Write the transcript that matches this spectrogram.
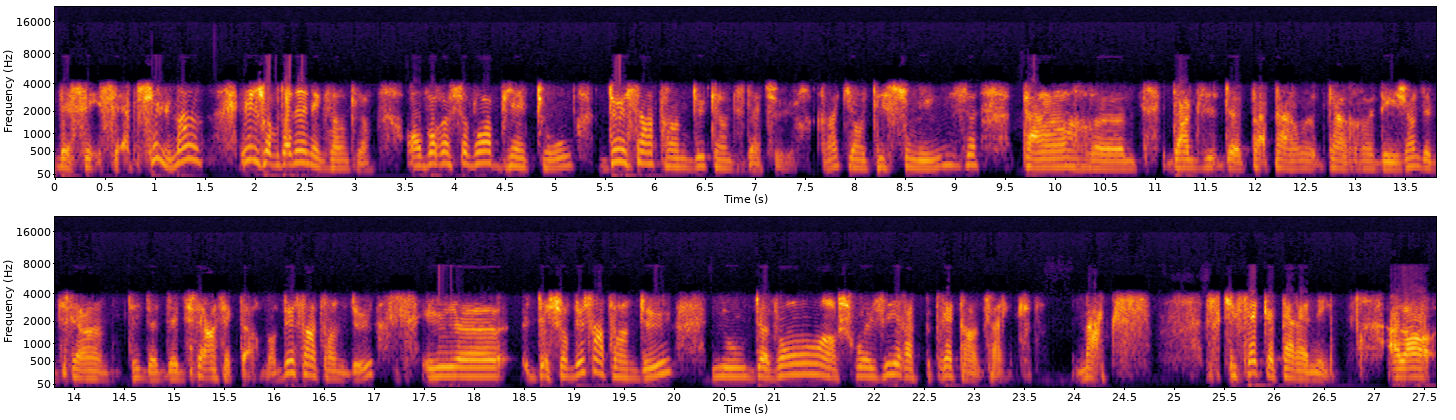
ben c'est, absolument. Et je vais vous donner un exemple. On va recevoir bientôt 232 candidatures hein, qui ont été soumises par, euh, de, par, par, des gens de différents de, de différents secteurs. Donc 232 et euh, de, sur 232, nous devons en choisir à peu près 35 max. Ce qui fait que par année, alors,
